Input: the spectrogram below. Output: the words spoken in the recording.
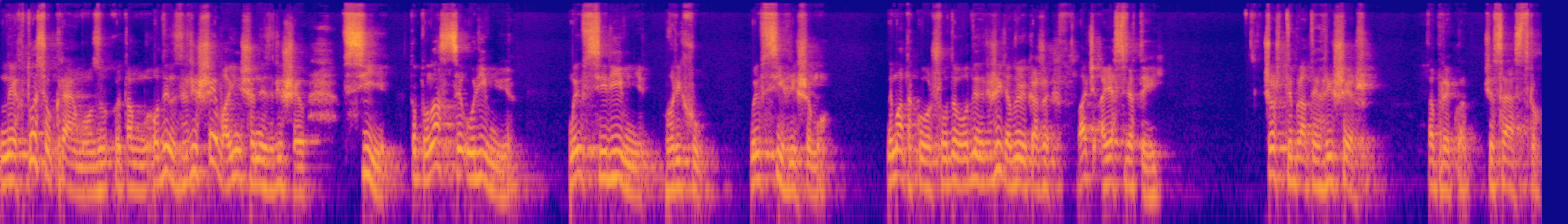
Не хтось окремо, там один згрішив, а інший не згрішив. Всі. Тобто, нас це урівнює. Ми всі рівні в гріху. Ми всі грішимо. Нема такого, що один- грішить, а другий каже: бач, а я святий. Що ж ти, брате, грішиш, наприклад, чи сестру?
